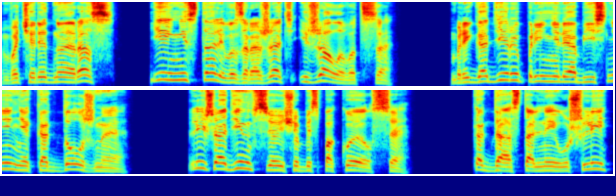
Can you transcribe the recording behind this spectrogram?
В очередной раз ей не стали возражать и жаловаться. Бригадиры приняли объяснение как должное. Лишь один все еще беспокоился. Когда остальные ушли,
